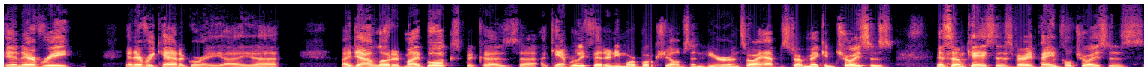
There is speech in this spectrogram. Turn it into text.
in every in every category. I I downloaded my books because I can't really fit any more bookshelves in here, and so I have to start making choices. In some cases, very painful choices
